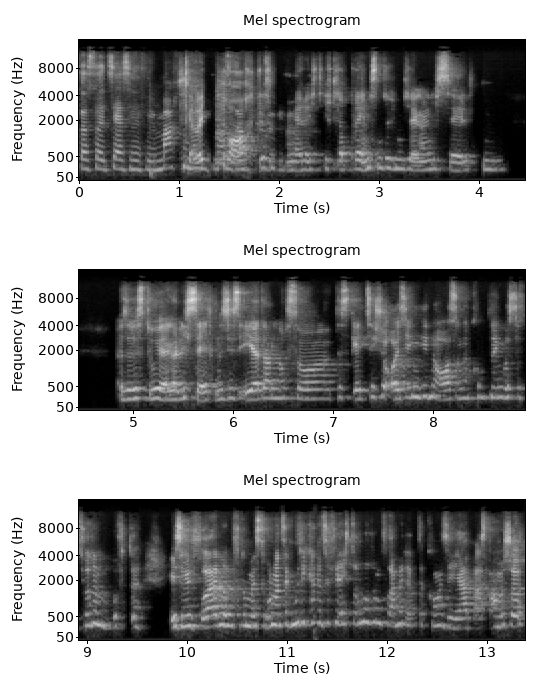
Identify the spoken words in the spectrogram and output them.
dass du halt sehr, sehr viel machst? Ich glaube, ich brauche das nicht mehr richtig. Ich glaube, bremsen tue ich mich eigentlich selten. Also das tue ich eigentlich selten. Es ist eher dann noch so, das geht sich schon alles irgendwie noch aus und dann kommt noch irgendwas dazu, dann ruft er, also wie vorher, dann ruft er mein Sohn und sagt, ich kann sie vielleicht doch noch am Vormittag, da kommen sie, ja, passt, haben wir schon,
